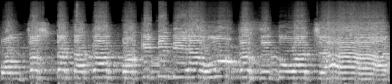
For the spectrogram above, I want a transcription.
পঞ্চাশটা টাকা পকেটে দিয়া ওর কাছে দোয়া চান।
